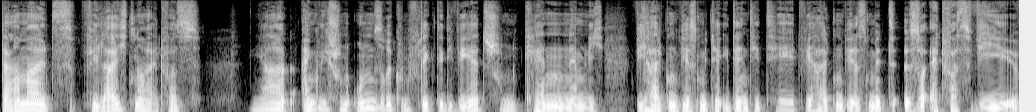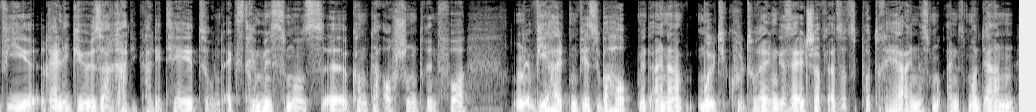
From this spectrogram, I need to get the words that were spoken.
damals vielleicht noch etwas, ja, eigentlich schon unsere Konflikte, die wir jetzt schon kennen, nämlich wie halten wir es mit der Identität, wie halten wir es mit so etwas wie, wie religiöser Radikalität und Extremismus, äh, kommt da auch schon drin vor. Wie halten wir es überhaupt mit einer multikulturellen Gesellschaft, also das Porträt eines, eines modernen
